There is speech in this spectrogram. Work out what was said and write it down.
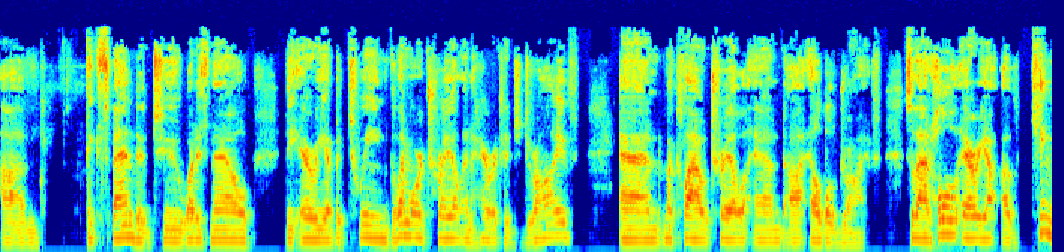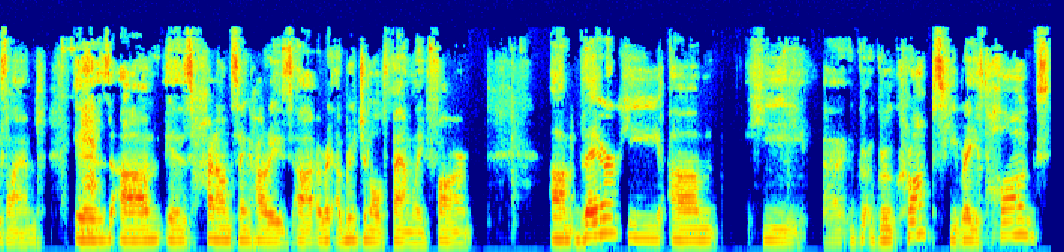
um, expanded to what is now the area between Glenmore Trail and Heritage Drive and Macleod Trail and uh, Elbow Drive. So that whole area of Kingsland is yeah. um, is Harnam Singh Hari's uh, original family farm. Um, there, he um, he uh, gr- grew crops. He raised hogs.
